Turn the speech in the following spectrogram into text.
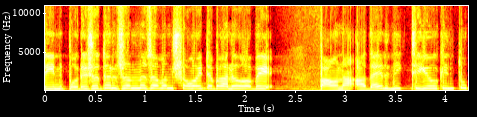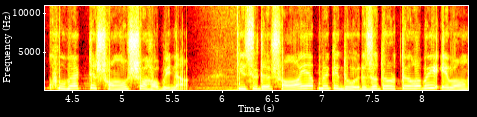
ঋণ পরিশোধের জন্য যেমন সময়টা ভালো হবে, পাওনা আদায়ের দিক থেকেও কিন্তু খুব একটা সমস্যা হবে না। কিছুটা সময় আপনাকে ধৈর্য ধরতে হবে এবং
